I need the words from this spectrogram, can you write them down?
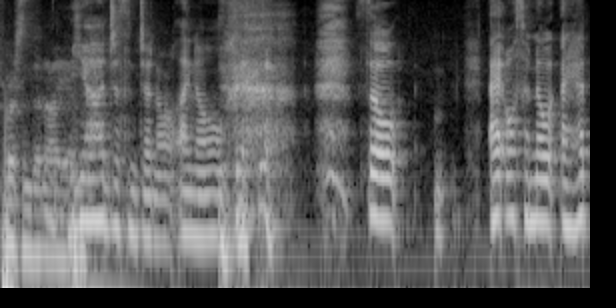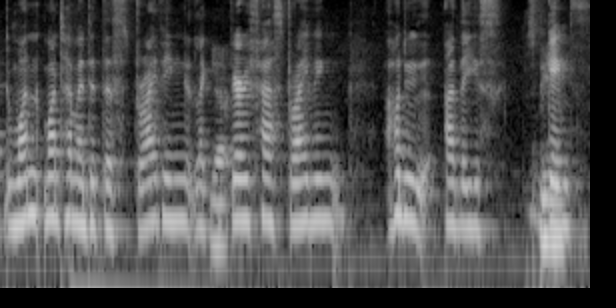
person than I am. Yeah, just in general, I know. so I also know I had one one time I did this driving, like Yeah. very fast driving. How do you, are these Speeding. games?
